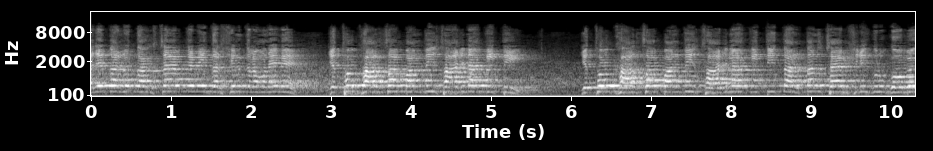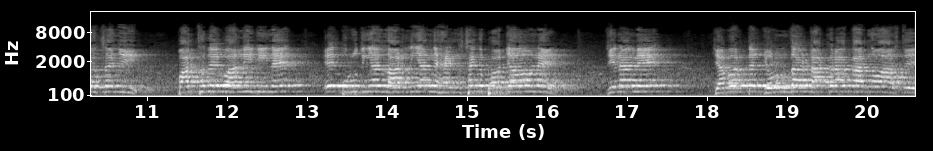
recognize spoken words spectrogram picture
ਅਜੇ ਤੁਹਾਨੂੰ ਤਖਤ ਸਾਹਿਬ ਤੇ ਵੀ ਦਰਸ਼ਨ ਕਰਾਉਣੇ ਨੇ। ਜਿੱਥੋਂ ਖਾਲਸਾ ਪੰਥ ਦੀ ਸਾਜਨਾ ਕੀਤੀ, ਜਿੱਥੋਂ ਖਾਲਸਾ ਪੰਥ ਦੀ ਸਾਜਨਾ ਕੀਤੀ, ਧੰਨ ਧੰਨ ਸਾਹਿਬ ਸ੍ਰੀ ਗੁਰੂ ਗੋਬਿੰਦ ਸਿੰਘ ਜੀ, ਪੰਥ ਦੇ ਵਾਲੀ ਜੀ ਨੇ, ਇਹ ਗੁਰੂ ਦੀਆਂ ਲਾੜਲੀਆਂ ਨਿਹੰਗ ਸਿੰਘ ਫੌਜਾਂ ਉਹ ਨੇ, ਜਿਨ੍ਹਾਂ ਨੇ ਜ਼ਬਰ ਤੇ ਜ਼ੁਲਮ ਦਾ ਟਾਕਰਾ ਕਰਨ ਵਾਸਤੇ,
